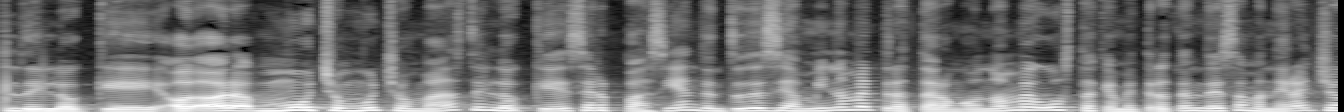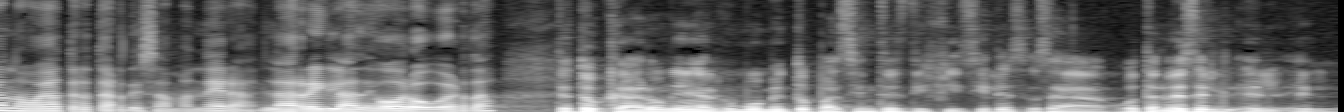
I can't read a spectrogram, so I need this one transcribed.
de lo que, ahora mucho, mucho más de lo que es ser paciente. Entonces, si a mí no me trataron o no me gusta que me traten de esa manera, yo no voy a tratar de esa manera. La regla de oro, ¿verdad? ¿Te tocaron en algún momento pacientes difíciles? O sea, o tal vez el- el- el-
